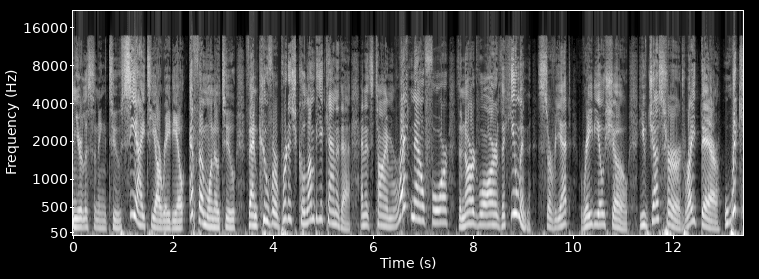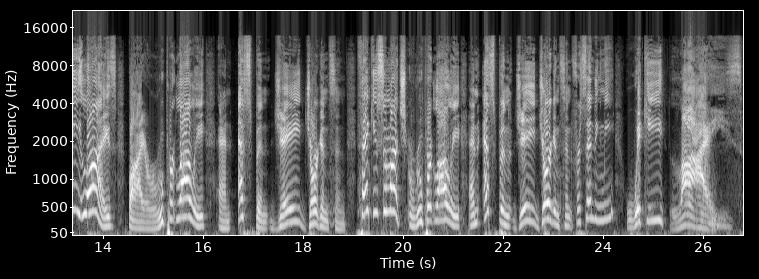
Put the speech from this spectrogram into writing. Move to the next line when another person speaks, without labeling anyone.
and you're listening to CITR Radio, FM 102, Vancouver, British Columbia, Canada. And it's time right now for the Nardwuar, the Human Serviette Radio Show. You just heard right there, Wiki Lies by Rupert Lally and Espen J. Jorgensen. Thank you so much, Rupert Lally and Espen J. Jorgensen, for sending me Wiki Lies.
